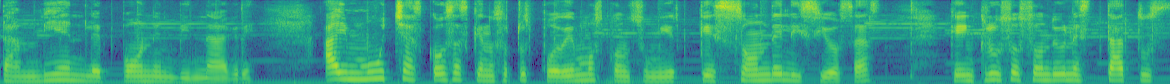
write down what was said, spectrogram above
también le ponen vinagre. Hay muchas cosas que nosotros podemos consumir que son deliciosas, que incluso son de un estatus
